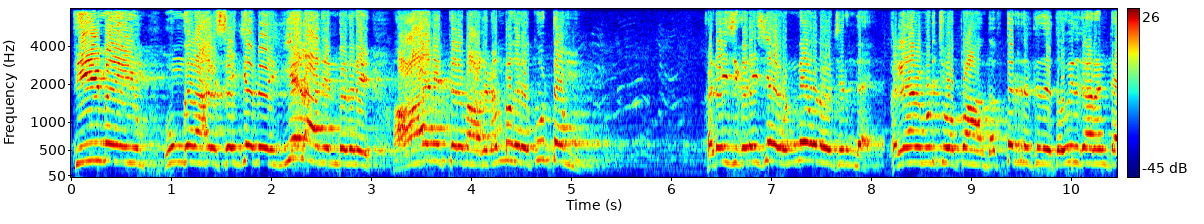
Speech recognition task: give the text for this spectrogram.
தீமையையும் உங்களால் செய்யவே இயலாது என்பதனை ஆணித்தரமாக நம்புகிற கூட்டம். கடைசி கடைசியா ஒன்னே ஒண்ணு வச்சிருந்த கல்யாணம் முடிச்சு வைப்பான் தப்தர் இருக்குது தொழில்காரன்ட்ட.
